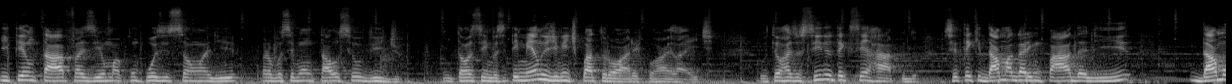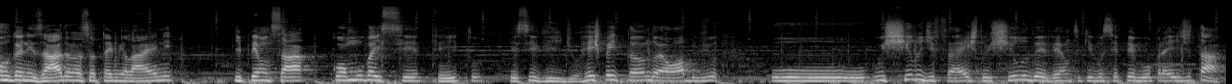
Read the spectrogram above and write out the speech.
e tentar fazer uma composição ali para você montar o seu vídeo. Então, assim, você tem menos de 24 horas por highlight. O teu raciocínio tem que ser rápido. Você tem que dar uma garimpada ali, dar uma organizada na sua timeline e pensar como vai ser feito esse vídeo, respeitando, é óbvio, o, o estilo de festa, o estilo do evento que você pegou para editar,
